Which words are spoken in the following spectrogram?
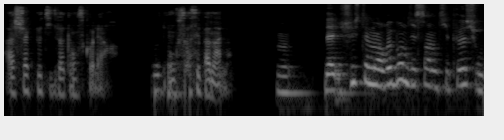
à chaque petite vacances scolaire. Donc, ça, c'est pas mal. Hmm. Ben, justement, rebondissant un petit peu sur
